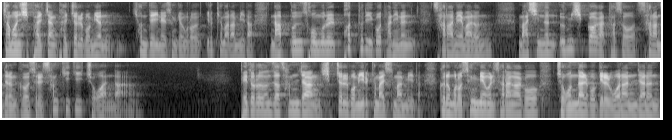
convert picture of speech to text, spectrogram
잠언 18장 8절을 보면 현대인의 성경으로 이렇게 말합니다. 나쁜 소문을 퍼뜨리고 다니는 사람의 말은 맛있는 음식과 같아서 사람들은 그것을 삼키기 좋아한다. 베드로전서 3장 10절을 보면 이렇게 말씀합니다. 그러므로 생명을 사랑하고 좋은 날 보기를 원하는 자는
